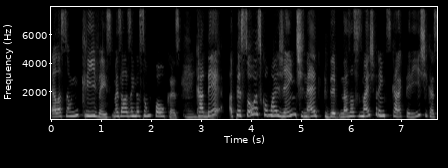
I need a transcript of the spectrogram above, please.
elas são incríveis, mas elas ainda são poucas. Uhum. Cadê pessoas como a gente, né, de- nas nossas mais diferentes características,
